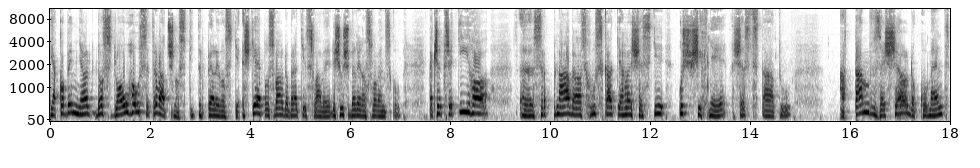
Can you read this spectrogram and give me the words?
jakoby měl dost dlouhou setrvačnost té trpělivosti. Ještě je pozval do Bratislavy, když už byli na Slovensku. Takže třetího Eh, srpna byla schůzka těchto šesti, už všichni, šest států, a tam vzešel dokument,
